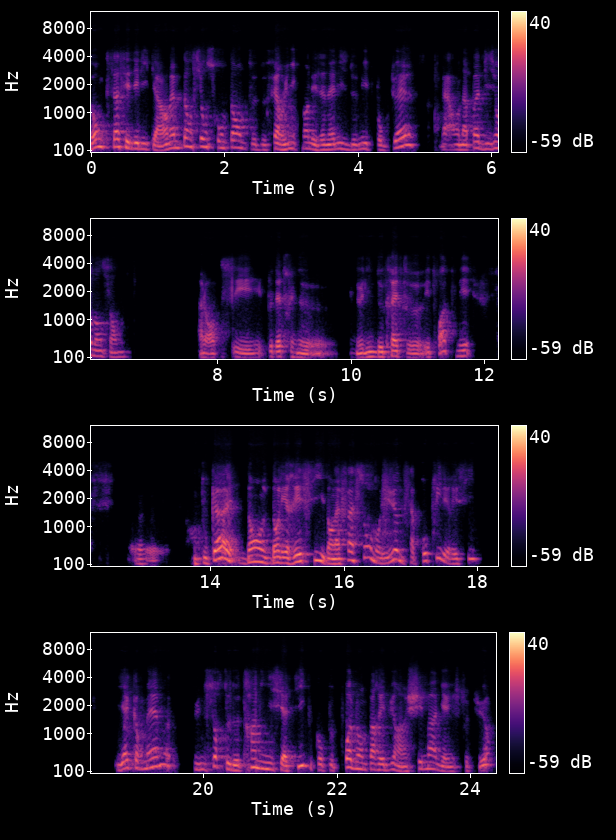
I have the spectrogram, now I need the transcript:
Donc ça, c'est délicat. En même temps, si on se contente de faire uniquement des analyses de mythes ponctuelles, ben, on n'a pas de vision d'ensemble. Alors, c'est peut-être une, ligne de crête euh, étroite, mais euh, en tout cas, dans, les récits, dans la façon dont les jeunes s'approprient les récits, il y a quand même une sorte de trame initiatique qu'on peut probablement pas réduire à un schéma ni à une structure,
